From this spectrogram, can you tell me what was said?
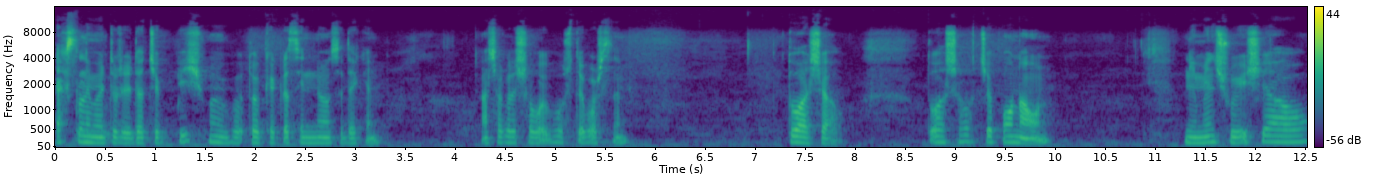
এক্সক্লেমেটর এটা হচ্ছে বিস্ময়বোধক একটা চিহ্ন আছে, দেখেন। আশা করি সবাই বুঝতে পারছেন। তোয়াশাও তোয়াশা হচ্ছে পনাউন নিমেন শুয়েশাও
